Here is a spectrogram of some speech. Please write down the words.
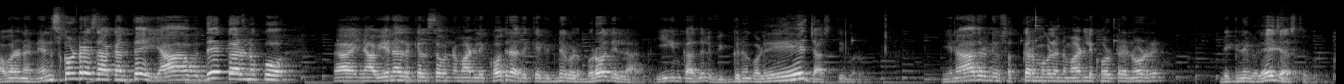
ಅವರನ್ನು ನೆನೆಸ್ಕೊಂಡ್ರೆ ಸಾಕಂತೆ, ಯಾವುದೇ ಕಾರಣಕ್ಕೂ ನಾವು ಏನಾದರೂ ಕೆಲಸವನ್ನು ಮಾಡಲಿಕ್ಕೆ ಹೋದರೆ ಅದಕ್ಕೆ ವಿಘ್ನಗಳು ಬರೋದಿಲ್ಲ ಅಂತ. ಈಗಿನ ಕಾಲದಲ್ಲಿ ವಿಘ್ನಗಳೇ ಜಾಸ್ತಿ ಬರೋದು. ಏನಾದರೂ ನೀವು ಸತ್ಕರ್ಮಗಳನ್ನು ಮಾಡಲಿಕ್ಕೆ ಹೊರಟ್ರೆ ನೋಡ್ರಿ, ವಿಘ್ನಗಳೇ ಜಾಸ್ತಿ ಬರೋದು.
